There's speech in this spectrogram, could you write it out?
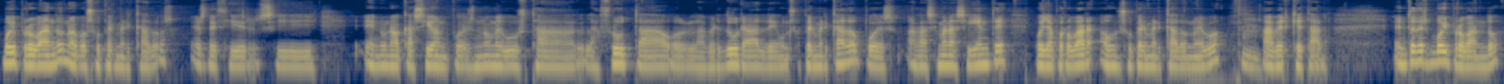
voy probando nuevos supermercados. Es decir, si en una ocasión pues no me gusta la fruta o la verdura de un supermercado, pues a la semana siguiente voy a probar a un supermercado nuevo hmm. a ver qué tal. Entonces voy probando.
